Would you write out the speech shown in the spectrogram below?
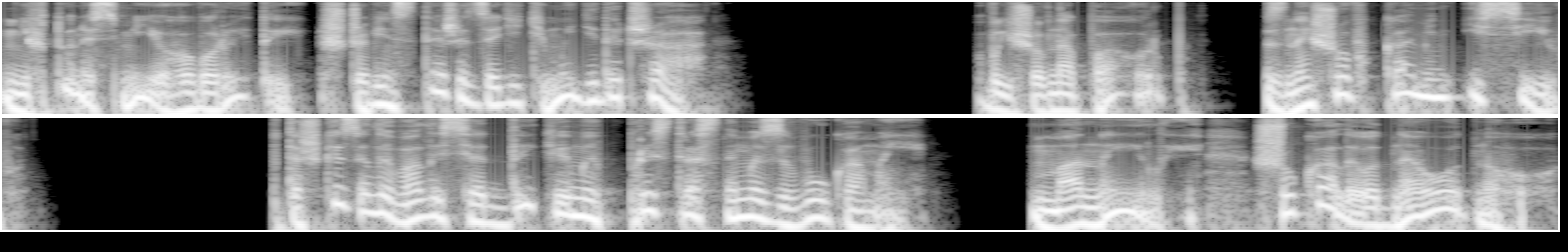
Ніхто не сміє говорити, що він стежить за дітьми дідача. Вийшов на пагорб, знайшов камінь і сів. Пташки заливалися дикими пристрасними звуками, манили, шукали одне одного,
